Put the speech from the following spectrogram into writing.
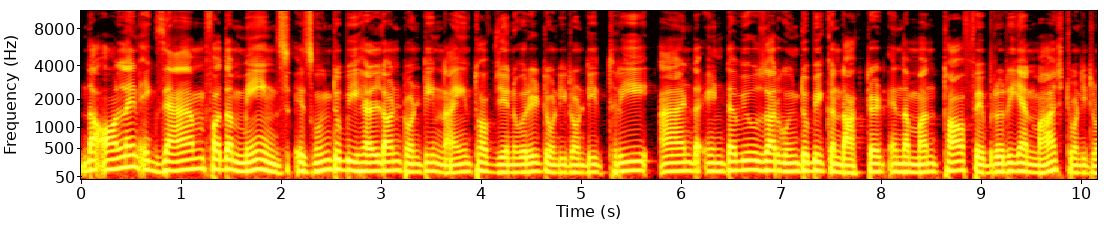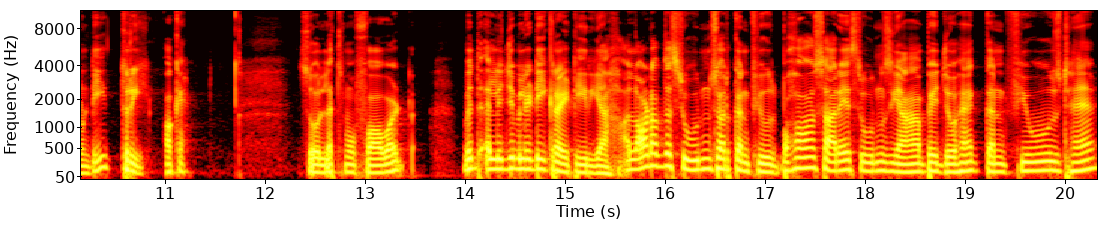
The online exam for the mains is going to be held on 29th of January 2023 and the interviews are going to be conducted in the month of February and March 2023. Okay. So let's move forward. विद एलिजिबिलिटी क्राइटेरिया अ लॉट ऑफ द स्टूडेंट्स आर कंफ्यूज बहुत सारे स्टूडेंट्स यहाँ पे जो हैं कंफ्यूज हैं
